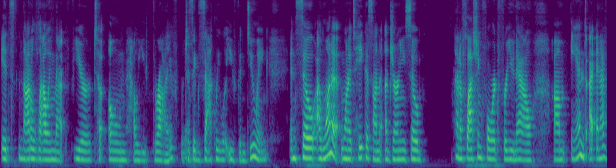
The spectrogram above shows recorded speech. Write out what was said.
it's not allowing that fear to own how you thrive which Yeah. is exactly what you've been doing and so i want to want to take us on a journey so kind of flashing forward for you now um, and I, and i've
